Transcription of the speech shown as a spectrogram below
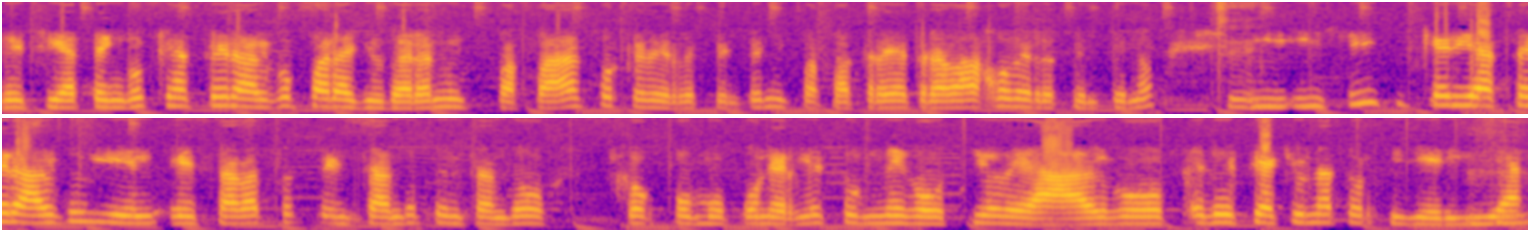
decía, tengo que hacer algo para ayudar a mis papás, porque de repente mi papá trae trabajo, de repente no. Y, y sí, quería hacer algo y él estaba pensando, pensando como ponerles un negocio de algo, decía que una tortillería,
